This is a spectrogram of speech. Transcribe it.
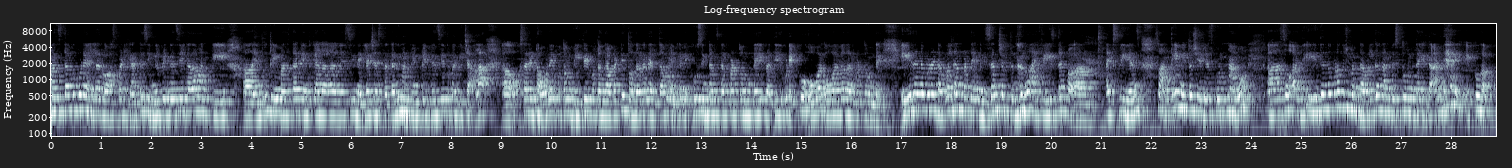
మంత్స్ దాకా కూడా వెళ్ళరు హాస్పిటల్కి అంటే సింగిల్ ప్రెగ్నెన్సీ కదా మనకి ఎందుకు త్రీ మంత్స్ దాకా ఎందుకు వెళ్ళాలనేసి నెగ్లెక్ట్ చేస్తారు. కానీ మన ట్విన్ ప్రెగ్నెన్సీ అయితే మనకి చాలా ఒకసారి డౌన్ అయిపోతాం వీక్ అయిపోతాం కాబట్టి తొందరగానే వెళ్తాము. ఎందుకంటే ఎక్కువ సింటమ్స్ కనపడుతూ ఉంటాయి. ప్రతిదీ కూడా ఎక్కువ ఓవర్ ఓవర్గా కనపడుతూ ఉంటాయి. ఏదైనా కూడా డబల్ కనపడతాయి నిజం చెప్తున్నాను I face that experience so అందుకే మీతో షేర్ చేసుకుంటున్నాను. Uh, సో అది ఏదైనా కూడా కొంచెం డబల్గా కనిపిస్తూ ఉంటాయి. అంటే ఎక్కువగా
